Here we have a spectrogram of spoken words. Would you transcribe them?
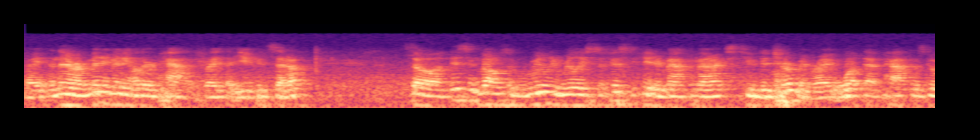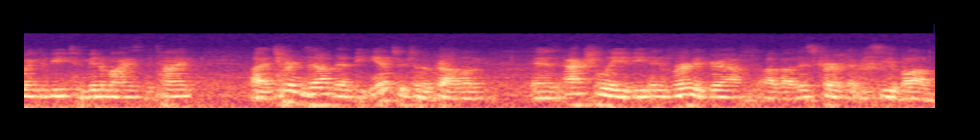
Right, and there are many, many other paths, right, that you could set up. So uh, this involves some really, really sophisticated mathematics to determine, right, what that path is going to be to minimize the time. Uh, it turns out that the answer to the problem is actually the inverted graph of uh, this curve that we see above.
